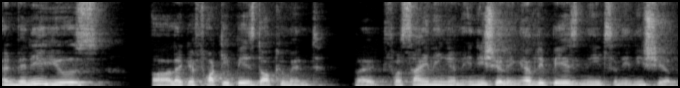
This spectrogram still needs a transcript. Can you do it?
And when you use uh, like a 40 page document, right, for signing and initialing, every page needs an initial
